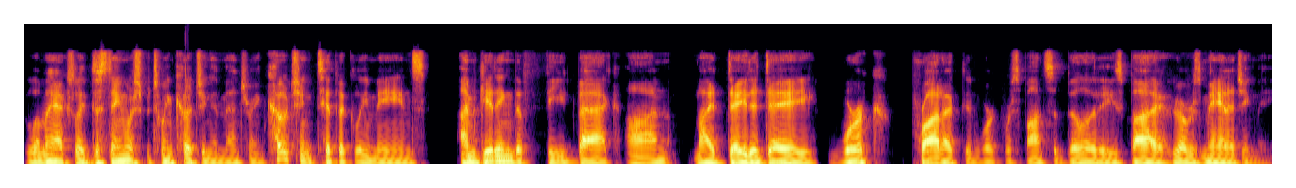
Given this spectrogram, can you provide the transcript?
Let me actually distinguish between coaching and mentoring. Coaching typically means I'm getting the feedback on my day to day work product and work responsibilities by whoever's managing me.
